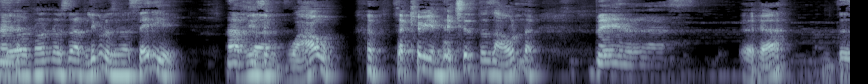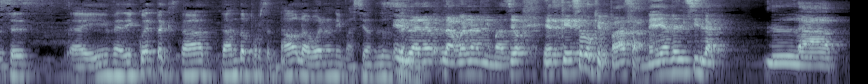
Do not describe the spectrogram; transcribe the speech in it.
digo, no, no es una película, es una serie. Y dice, Ajá. wow, o sea, qué bien hecha está esa onda. Vergas. Ajá. Entonces, ahí me di cuenta que estaba dando por sentado la buena animación de esa Es serie. la, la buena animación. Es que eso es lo que pasa. Media vez si la, la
